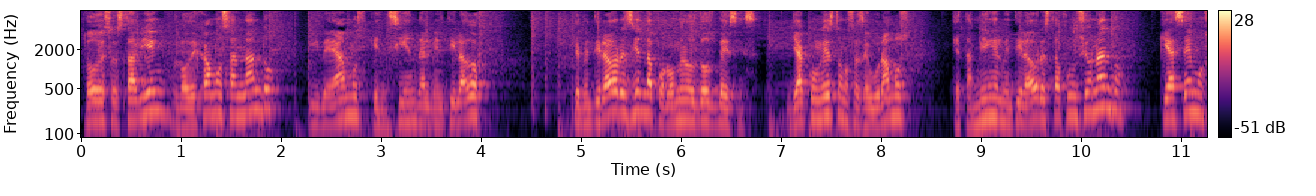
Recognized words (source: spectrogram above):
todo eso está bien, lo dejamos andando y veamos que encienda el ventilador. Que el ventilador encienda por lo menos dos veces. Ya con esto nos aseguramos que también el ventilador está funcionando. ¿Qué hacemos?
